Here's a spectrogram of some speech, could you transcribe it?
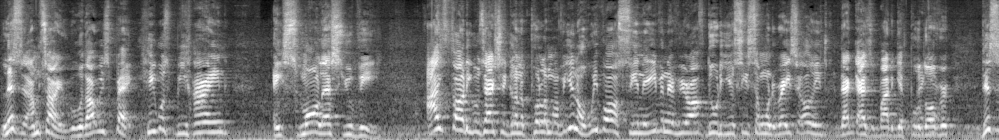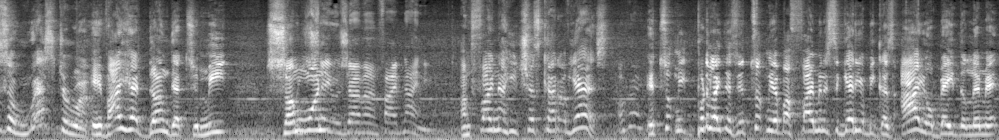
listen, I'm sorry, with all respect, he was behind a small SUV. I thought he was actually going to pull him over. You know, we've all seen it. Even if you're off duty, you see someone racing. Oh, that guy's about to get pulled over. This is a restaurant. If I had done that to meet you someone say he was driving on 590. I'm fine now. he just got up. Yes. Okay. It took me. Put it like this. It took me about five minutes to get here because I obeyed the limit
